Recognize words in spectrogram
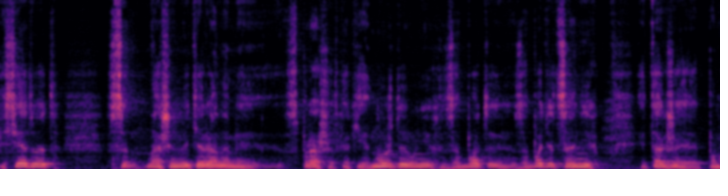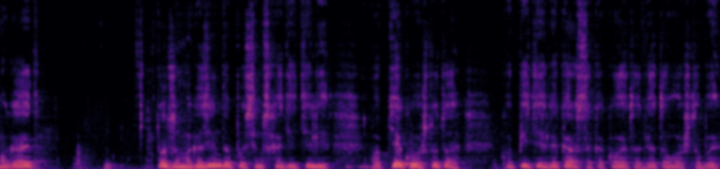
беседуют с нашими ветеранами, спрашивают, какие нужды у них, заботы, заботятся о них, и также помогает тот же магазин, допустим, сходить или в аптеку что-то купить, или лекарство какое-то для того, чтобы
